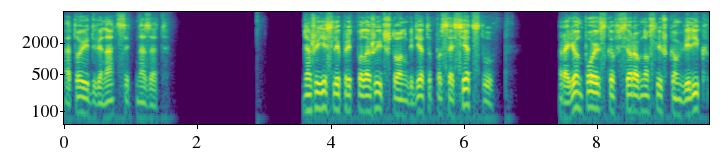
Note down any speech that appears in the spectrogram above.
а то и двенадцать назад. Даже если предположить, что он где-то по соседству, район поисков все равно слишком велик,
